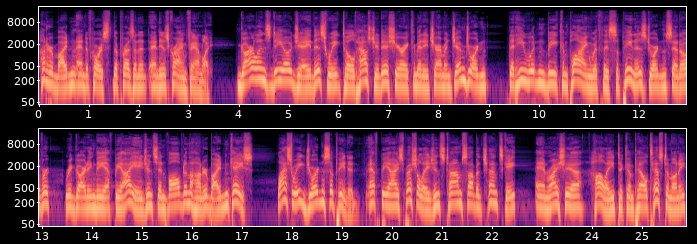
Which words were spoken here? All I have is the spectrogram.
Hunter Biden, and of course, the president and his crime family. Garland's DOJ this week told House Judiciary Committee Chairman Jim Jordan that he wouldn't be complying with the subpoenas Jordan sent over regarding the FBI agents involved in the Hunter Biden case. Last week, Jordan subpoenaed FBI Special Agents Tom Sobocinski and Ryeshia Holley to compel testimony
